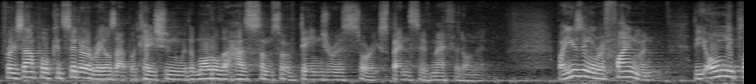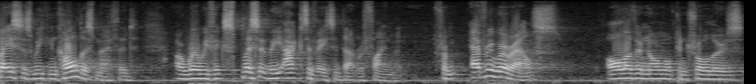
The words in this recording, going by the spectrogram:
For example, consider a Rails application with a model that has some sort of dangerous or expensive method on it. By using a refinement, the only places we can call this method are where we've explicitly activated that refinement. From everywhere else, all other normal controllers,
